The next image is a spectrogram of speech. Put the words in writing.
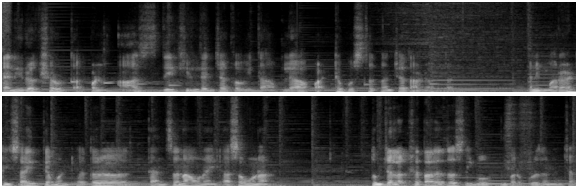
त्या निरक्षर होता पण आज देखील त्यांच्या कविता आपल्या पाठ्यपुस्तकांच्यात आढळतात. आणि मराठी साहित्य म्हटलं तर त्यांचं नाव नाही असं होणार नाही. तुमच्या लक्षात आलंच असेल बहु- भरपूर जणांच्या.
